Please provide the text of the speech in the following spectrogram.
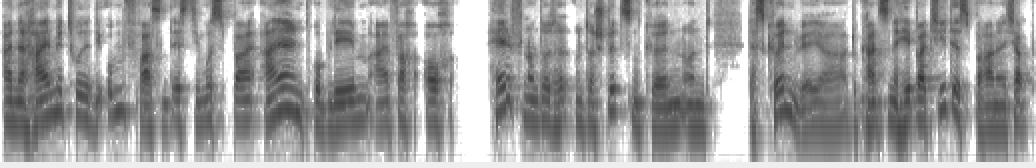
eine Heilmethode, die umfassend ist, die muss bei allen Problemen einfach auch helfen und unter unterstützen können. Und das können wir ja. Du kannst eine Hepatitis behandeln. Ich habe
